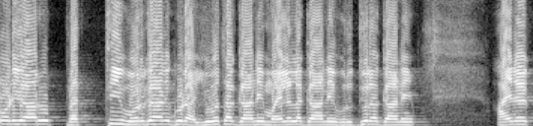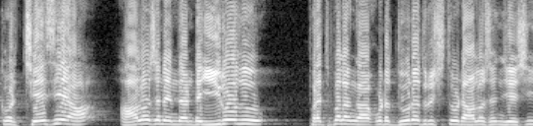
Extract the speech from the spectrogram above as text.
మోడీ గారు ప్రతి వర్గానికి కూడా యువతకు కానీ మహిళలకు కానీ వృద్ధులకు కానీ ఆయన యొక్క చేసే ఆలోచన ఏంటంటే ఈరోజు ప్రతిఫలం కాకుండా దూరదృష్టితో ఆలోచన చేసి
